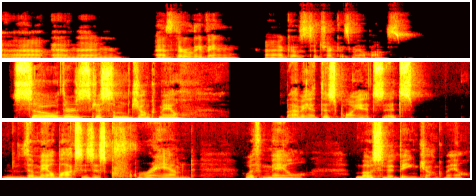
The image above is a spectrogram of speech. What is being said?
uh, and then as they're leaving, uh, goes to check his mailbox. So there's just some junk mail. I mean, at this point, it's it's the mailbox is just crammed with mail, most of it being junk mail.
